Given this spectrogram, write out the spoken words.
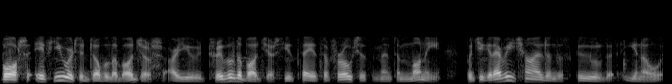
But if you were to double the budget or you triple the budget, you'd say it's a ferocious amount of money. But you get every child in the school, you know,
